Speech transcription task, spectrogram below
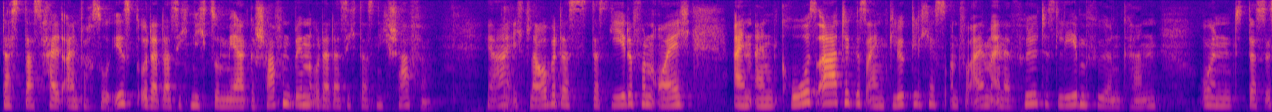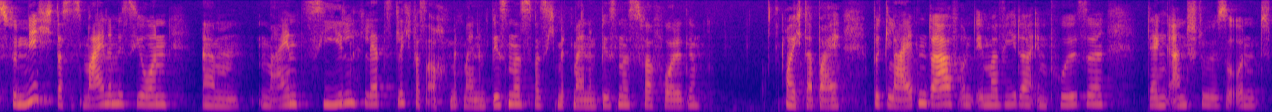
dass das halt einfach so ist oder dass ich nicht so mehr geschaffen bin oder dass ich das nicht schaffe. Ja, ich glaube, dass, dass jede von euch ein, ein großartiges, ein glückliches und vor allem ein erfülltes Leben führen kann. Und das ist für mich, das ist meine Mission, ähm, mein Ziel letztlich, was auch mit meinem Business, was ich mit meinem Business verfolge, euch dabei begleiten darf und immer wieder Impulse, Denkanstöße und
